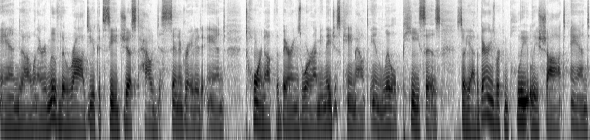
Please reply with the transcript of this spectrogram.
And uh, when I removed the rods, you could see just how disintegrated and torn up the bearings were. I mean, they just came out in little pieces. So yeah, the bearings were completely shot and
